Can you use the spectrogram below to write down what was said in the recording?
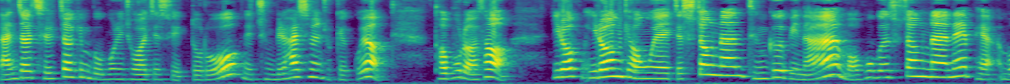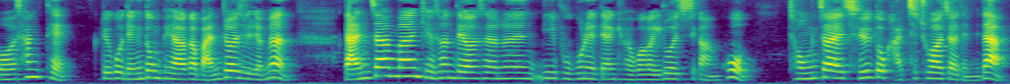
난자 질적인 부분이 좋아질 수 있도록 준비를 하시면 좋겠고요. 더불어서 이런, 이런 경우에 이제 수정란 등급이나 뭐 혹은 수정란의 배, 뭐 상태 그리고 냉동 배아가 만들어지려면 난자만 개선되어서는 이 부분에 대한 결과가 이루어지지가 않고 정자의 질도 같이 좋아져야 됩니다.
